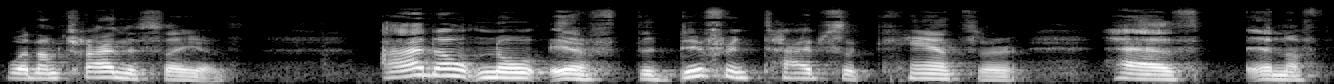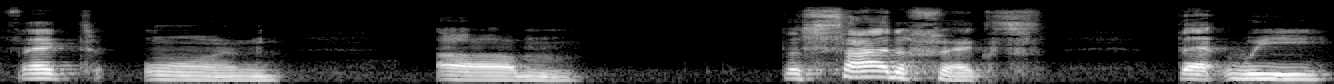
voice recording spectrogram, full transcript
What I'm trying to say is, I don't know if the different types of cancer has an effect on um, the side effects that we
